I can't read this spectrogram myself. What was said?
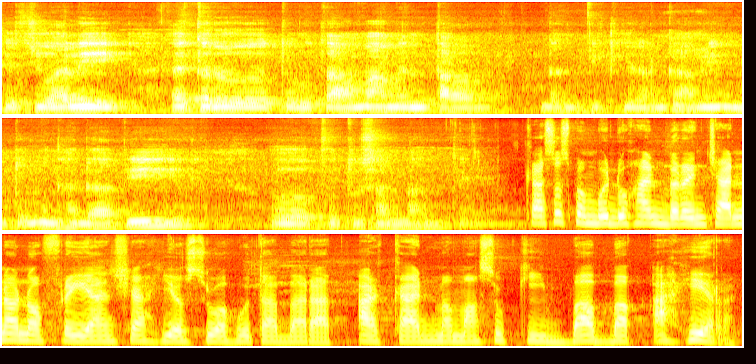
kecuali eh, ter, terutama mental dan pikiran kami untuk menghadapi uh, putusan nanti. Kasus pembunuhan berencana Nofriansyah Yosua Huta Barat akan memasuki babak akhir.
